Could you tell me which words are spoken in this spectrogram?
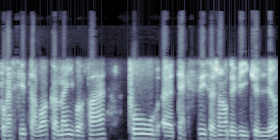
pour essayer de savoir comment il va faire pour euh, taxer ce genre de véhicules-là.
